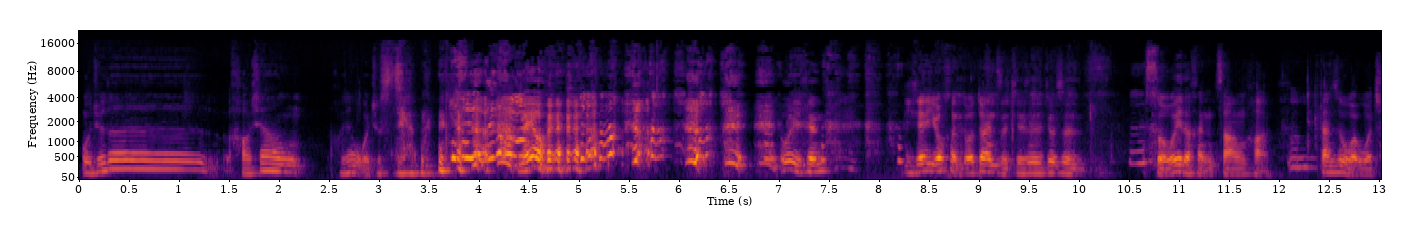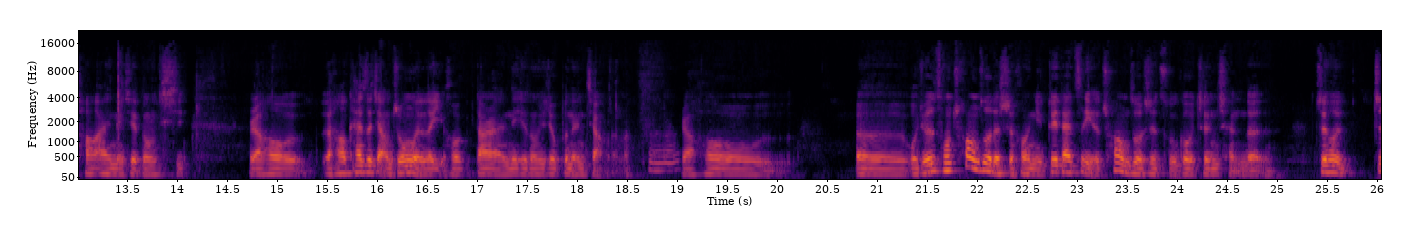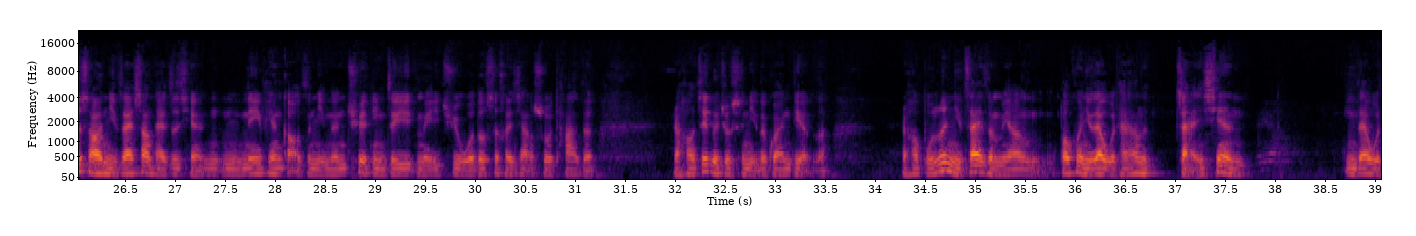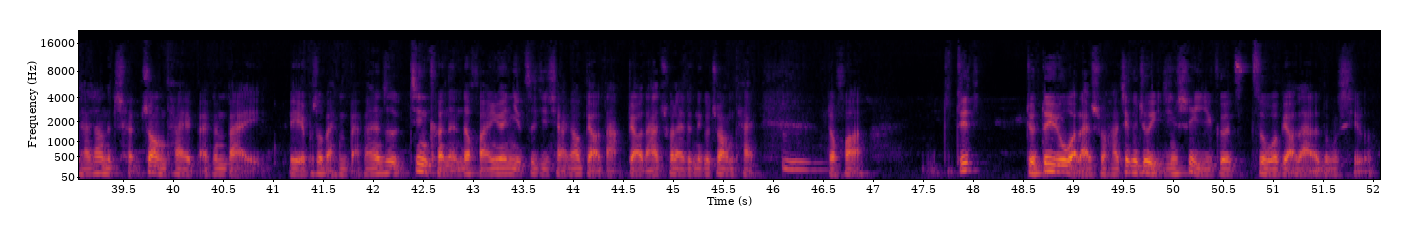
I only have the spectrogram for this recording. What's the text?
我觉得好像好像我就是这样，没有。我以前以前有很多段子，其实就是所谓的很脏哈，但是我我超爱那些东西。然后然后开始讲中文了以后，当然那些东西就不能讲了嘛。然后呃，我觉得从创作的时候，你对待自己的创作是足够真诚的。最后，至少你在上台之前，你你那一篇稿子，你能确定这一每一句我都是很想说他的，然后这个就是你的观点了。然后不论你再怎么样，包括你在舞台上的展现，你在舞台上的成状态百分百，也不说百分百，反正是尽可能的还原你自己想要表达表达出来的那个状态，嗯的话，这就对于我来说哈，这个就已经是一个自我表达的东西了。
